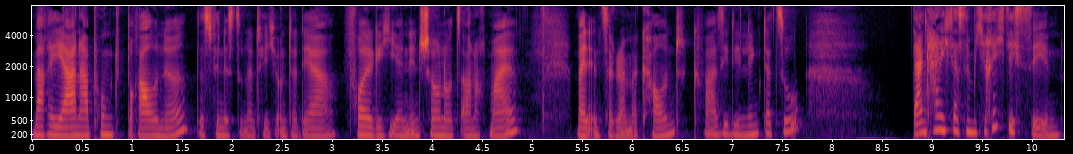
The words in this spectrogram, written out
mariana.braune. Das findest du natürlich unter der Folge hier in den Shownotes auch nochmal. Mein Instagram-Account quasi, den Link dazu. Dann kann ich das nämlich richtig sehen.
